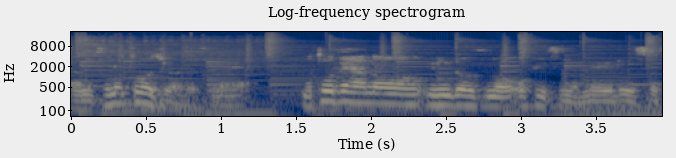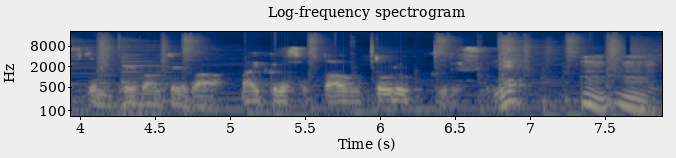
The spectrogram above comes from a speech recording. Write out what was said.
あの、その当時はですね、もう当然あの、Windows の Office のメールソフトの定番といえば、Microsoft Outlook ですよね。うん。うん。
